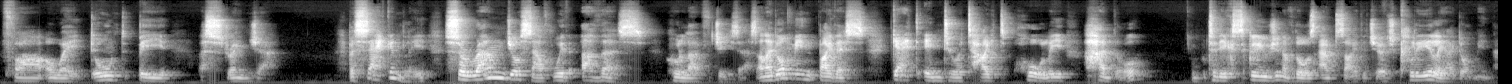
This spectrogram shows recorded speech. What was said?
far away. Don't be a stranger. But secondly, surround yourself with others who love Jesus. And I don't mean by this get into a tight, holy huddle to the exclusion of those outside the church. Clearly, I don't mean that.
